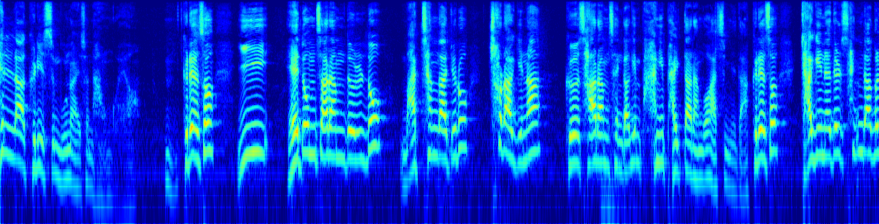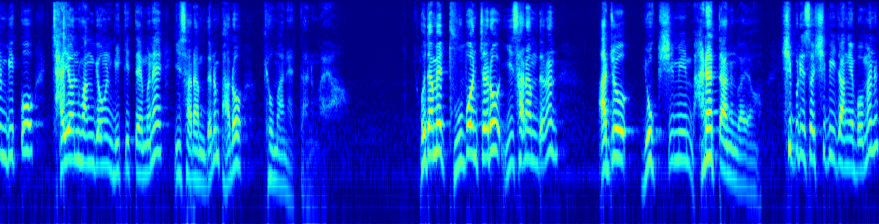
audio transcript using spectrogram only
헬라 그리스 문화에서 나온 거예요. 음, 그래서 이 에돔 사람들도 마찬가지로 철학이나 그 사람 생각이 많이 발달한 것 같습니다. 그래서 자기네들 생각을 믿고 자연 환경을 믿기 때문에 이 사람들은 바로 교만했다는 거예요. 그 다음에 두 번째로 이 사람들은 아주 욕심이 많았다는 거예요. 히브리서 12장에 보면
